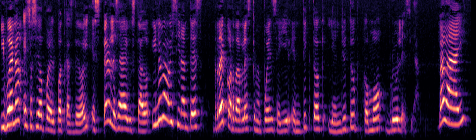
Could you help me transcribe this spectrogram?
Y bueno, eso ha sido por el podcast de hoy. Espero les haya gustado y no me voy sin antes Recordarles que me pueden seguir en TikTok y en YouTube como Brulesia. Bye bye.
